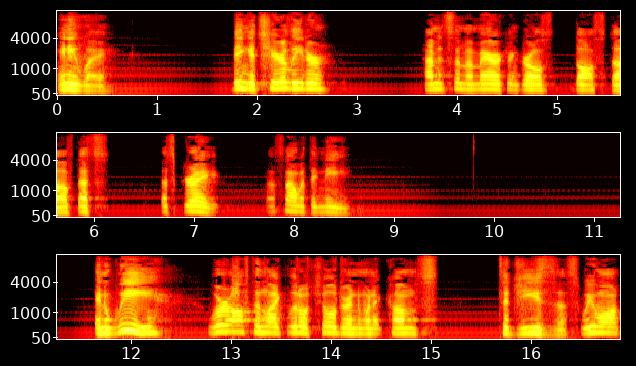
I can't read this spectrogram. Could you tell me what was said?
anyway. Being a cheerleader, having some American Girls doll stuff, that's, that's great. That's not what they need. And we, we're often like little children when it comes to Jesus. We want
